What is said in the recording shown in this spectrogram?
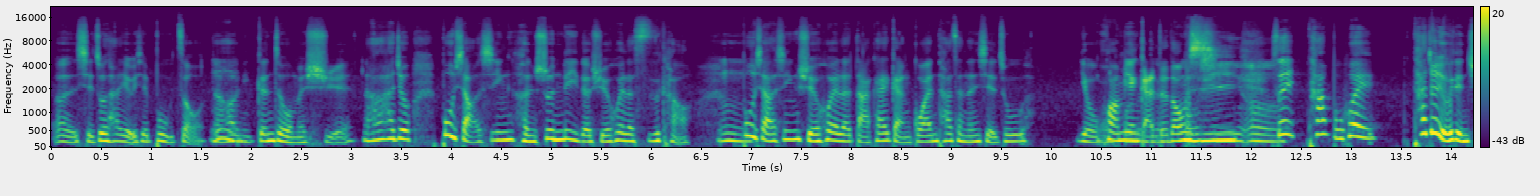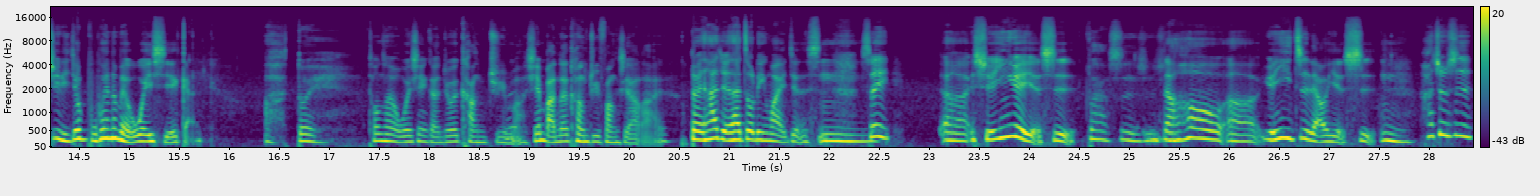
呃，写作它有一些步骤，然后你跟着我们学，嗯，然后他就不小心很顺利的学会了思考，嗯，不小心学会了打开感官，他才能写出有画面感的东西。嗯，所以他不会，他就有一点距离，就不会那么有威胁感。啊，对，通常有危险感就会抗拒嘛，嗯、先把那个抗拒放下来。对，他觉得他做另外一件事，嗯、所以呃，学音乐也是，对啊，是是，是。然后呃，园艺治疗也是，嗯，他就是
